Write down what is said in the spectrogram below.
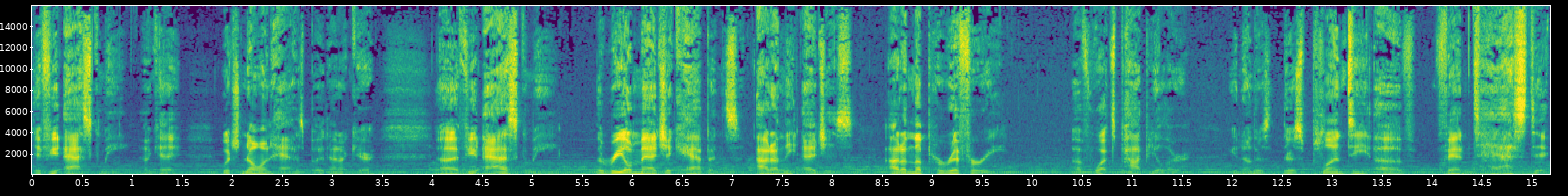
if you ask me, okay, which no one has, but I don't care. Uh, if you ask me, the real magic happens out on the edges, out on the periphery of what's popular. You know, there's there's plenty of fantastic,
